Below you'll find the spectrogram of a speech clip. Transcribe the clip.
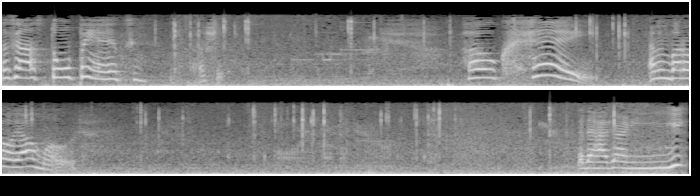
Stupid. Oh shit. Okay. I'm in battle royale mode. Get the and yeet.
